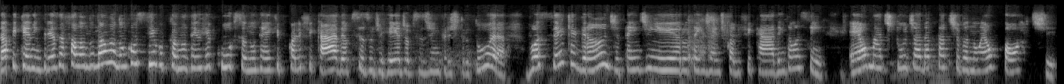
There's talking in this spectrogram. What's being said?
da pequena empresa falando: não, eu não consigo, porque eu não tenho recurso, eu não tenho equipe qualificada, eu preciso de rede, eu preciso de infraestrutura. Você que é grande tem dinheiro, tem gente qualificada. Então, assim, é uma atitude adaptativa, não é o porte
